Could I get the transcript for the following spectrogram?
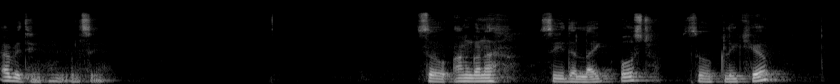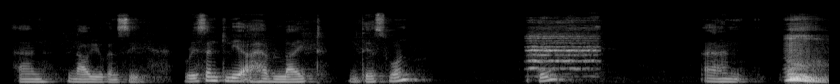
Everything you will see. So i'm gonna see the like post. So click here and now you can see. Recently i have liked this one. Okay and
